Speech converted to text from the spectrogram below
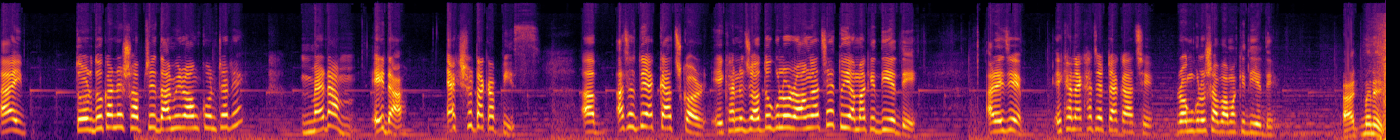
এই তোর দোকানের সবচেয়ে দামি রং কোনটা রে? ম্যাডাম এটা একশো টাকা পিস আচ্ছা তুই এক কাজ কর এখানে যতগুলো রং আছে তুই আমাকে দিয়ে দে। আর এই যে এখানে এক হাজার টাকা আছে রংগুলো সব আমাকে দিয়ে দে। এক মিনিট।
